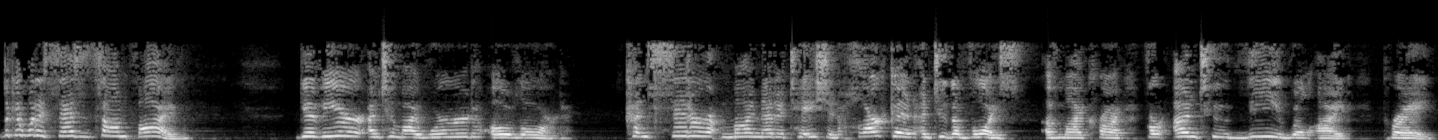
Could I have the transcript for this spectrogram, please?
Look at what it says in Psalm 5. Give ear unto my word, O Lord. Consider my meditation. Hearken unto the voice of my cry, for unto thee will I pray.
